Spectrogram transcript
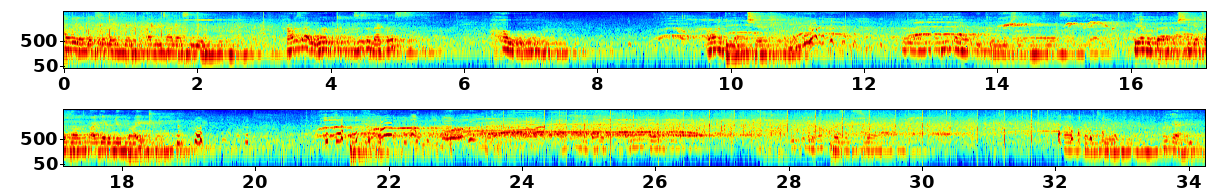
Color looks amazing every time I see you. How does that work? Is this a necklace? Oh. I want to be that chick. You know? Oh, I need my hair to be or something for this. We have a bet. She gets a hug. I get a new bike. We're giving out presents tonight. Oh, thank you. Okay.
